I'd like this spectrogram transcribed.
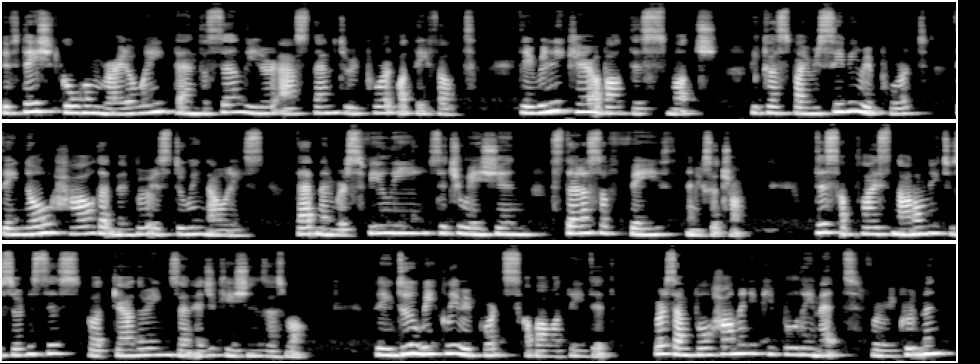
If they should go home right away, then the cell leader asks them to report what they felt. They really care about this much because by receiving report, they know how that member is doing nowadays, that member's feeling, situation, status of faith, and etc. This applies not only to services but gatherings and educations as well. They do weekly reports about what they did. For example, how many people they met for recruitment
